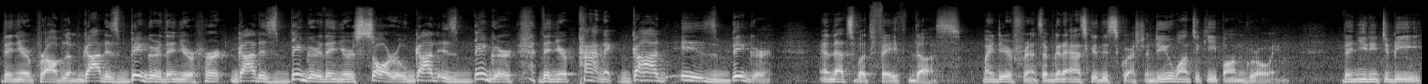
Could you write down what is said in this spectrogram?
than your problem. God is bigger than your hurt. God is bigger than your sorrow. God is bigger than your panic. God is bigger. And that's what faith does. My dear friends, I'm going to ask you this question Do you want to keep on growing? Then you need to be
